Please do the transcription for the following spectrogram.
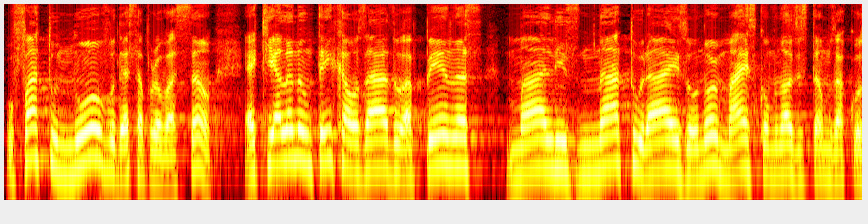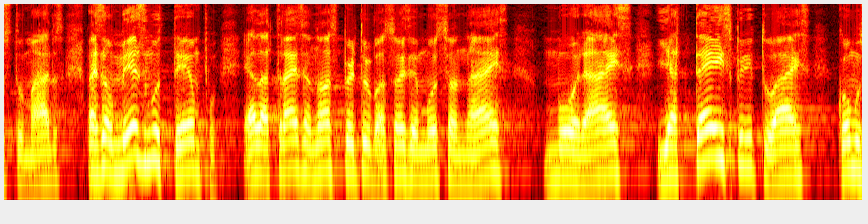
O fato novo dessa aprovação é que ela não tem causado apenas males naturais ou normais, como nós estamos acostumados, mas ao mesmo tempo ela traz a nós perturbações emocionais, morais e até espirituais, como,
